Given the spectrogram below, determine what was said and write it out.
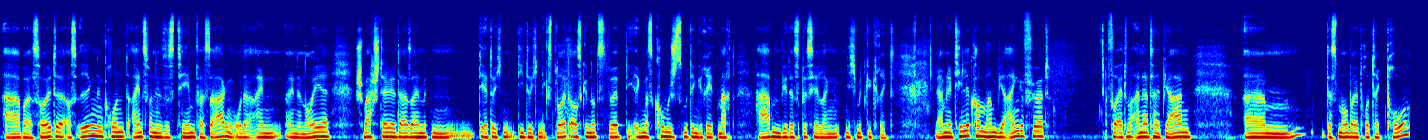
Aber sollte aus irgendeinem Grund eins von den Systemen versagen oder ein, eine neue Schwachstelle da sein, mit ein, der durch, die durch einen Exploit ausgenutzt wird, die irgendwas Komisches mit dem Gerät macht, haben wir das bisher lang nicht mitgekriegt. Wir haben eine Telekom haben wir eingeführt vor etwa anderthalb Jahren ähm, das Mobile Protect Pro.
